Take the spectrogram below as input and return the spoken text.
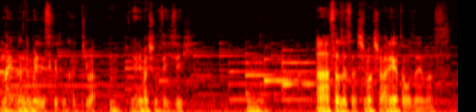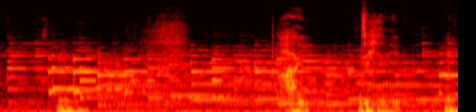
まあ何でもいいですけど楽器は、うん、やりましょう。ぜひぜひ。うん。ああさとしさんしましょう。ありがとうございます。うん。はい。ぜひぜひ。うん。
